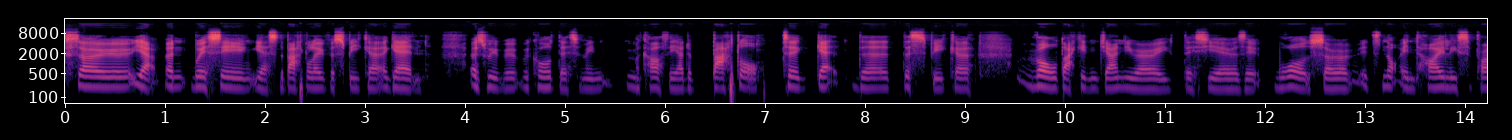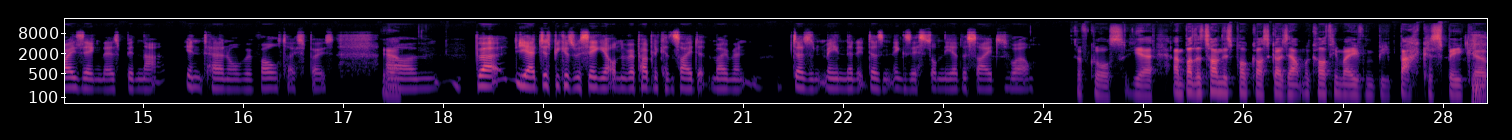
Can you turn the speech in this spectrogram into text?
So yeah, and we're seeing yes the battle over Speaker again as we re- record this. I mean, McCarthy had a battle to get the the Speaker role back in January this year as it was. So it's not entirely surprising there's been that internal revolt, I suppose. Yeah. Um, but yeah, just because we're seeing it on the Republican side at the moment doesn't mean that it doesn't exist on the other side as well. Of course, yeah. And by the time this podcast goes out, McCarthy may even be back as speaker.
